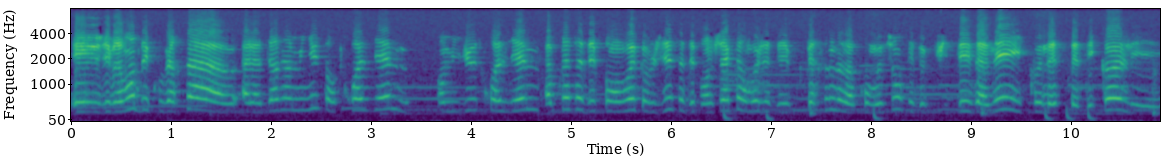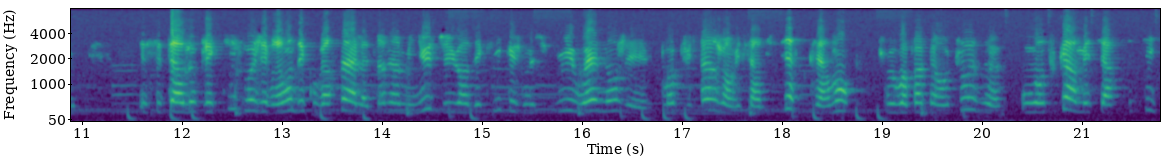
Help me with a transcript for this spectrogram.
Et j'ai vraiment découvert ça euh, à la dernière minute en troisième, en milieu troisième. Après ça dépend, ouais, comme je disais, ça dépend de chacun. Moi j'ai des personnes dans ma promotion, c'est depuis des années, ils connaissent cette école et c'était un objectif. Moi, j'ai vraiment découvert ça à la dernière minute. J'ai eu un déclic et je me suis dit, ouais, non, j'ai, moi plus tard, j'ai envie de faire du cirque, clairement. Je me vois pas faire autre chose, euh, ou en tout cas un métier artistique.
